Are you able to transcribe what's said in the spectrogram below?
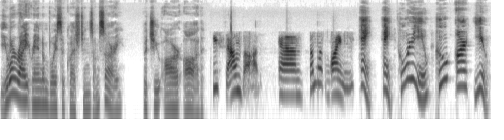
you are right, random voice of questions. I'm sorry. But you are odd. He sounds odd and somewhat whiny. Hey, hey, who are you? Who are you?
